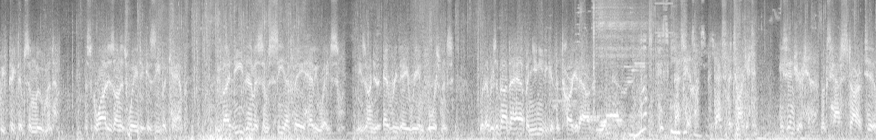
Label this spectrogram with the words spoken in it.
We've picked up some movement. The squad is on its way to Kiziba camp. We've ID'd them as some CFA heavyweights. These aren't your everyday reinforcements. Whatever's about to happen, you need to get the target out. The map has That's him. That's the target. He's injured. Looks half-starved, too.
